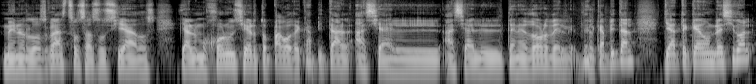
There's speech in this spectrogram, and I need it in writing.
menos los gastos asociados y a lo mejor un cierto pago de capital hacia el, hacia el tenedor del, del capital, ya te queda un residual.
